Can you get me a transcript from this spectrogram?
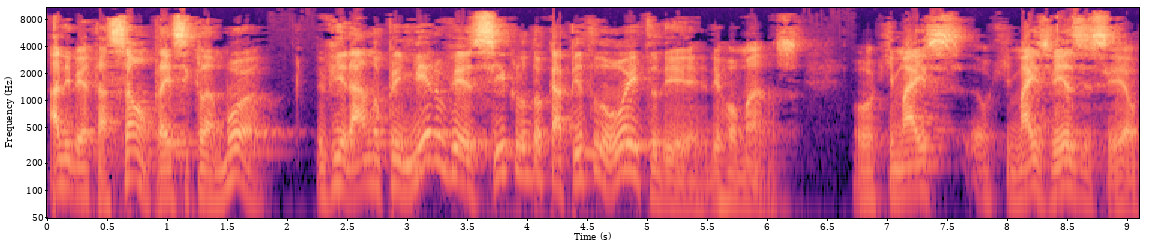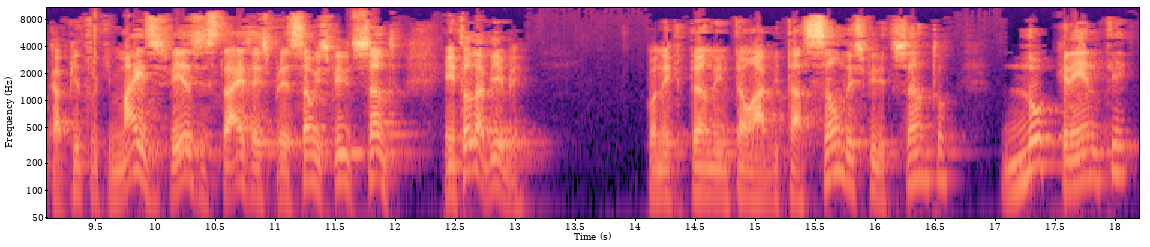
A libertação para esse clamor virá no primeiro versículo do capítulo 8 de, de Romanos. O que, mais, o que mais vezes, é o capítulo que mais vezes traz a expressão Espírito Santo em toda a Bíblia conectando então a habitação do Espírito Santo no crente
